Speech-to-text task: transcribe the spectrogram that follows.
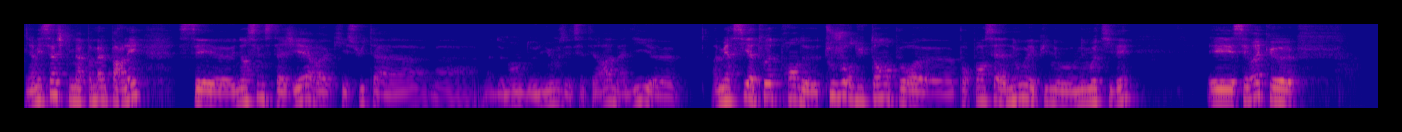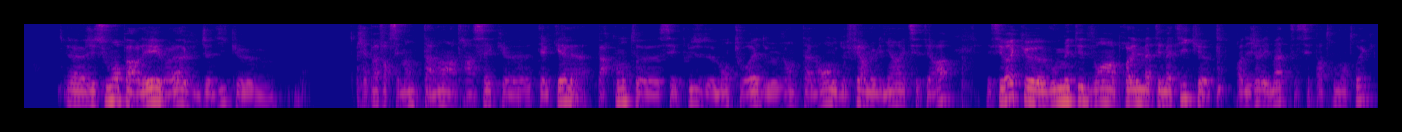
Il y a un message qui m'a pas mal parlé, c'est euh, une ancienne stagiaire qui, suite à ma, demande de news, etc., m'a dit ah, merci à toi de prendre toujours du temps pour, pour penser à nous et puis nous, nous motiver. Et c'est vrai que j'ai souvent parlé, voilà, j'ai déjà dit que j'ai pas forcément de talent intrinsèque euh, tel quel. Par contre, euh, c'est plus de m'entourer de gens de talent ou de faire le lien, etc. Et c'est vrai que vous me mettez devant un problème mathématique. Alors déjà, les maths, c'est pas trop mon truc.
